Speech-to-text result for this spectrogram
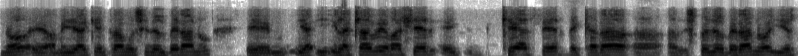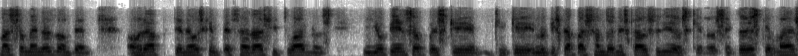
¿no? Eh, a medida que entramos en el verano eh, y, la clave va a ser eh, qué hacer de cara a, después del verano y es más o menos donde ahora tenemos que empezar a situarnos. Y yo pienso pues que, lo que está pasando en Estados Unidos, que los sectores que más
